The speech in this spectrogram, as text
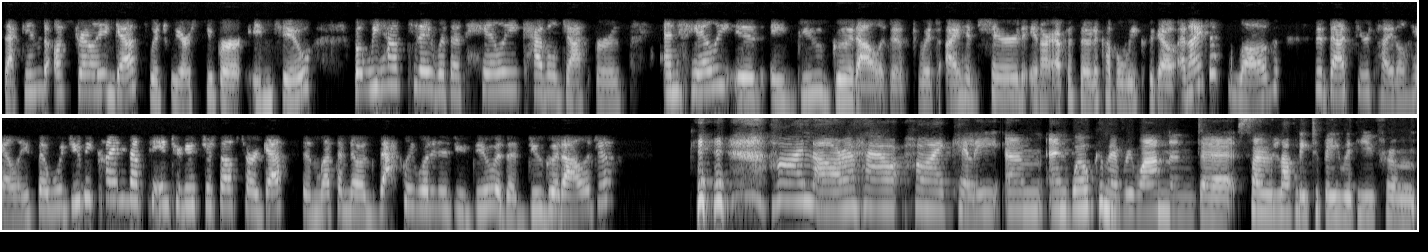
second Australian guest, which we are super into. But we have today with us Haley Cavill Jaspers, and Haley is a do goodologist, which I had shared in our episode a couple weeks ago. And I just love that that's your title, Haley. So would you be kind enough to introduce yourself to our guests and let them know exactly what it is you do as a do goodologist? hi Lara, how hi Kelly, um, and welcome everyone, and uh, so lovely to be with you from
